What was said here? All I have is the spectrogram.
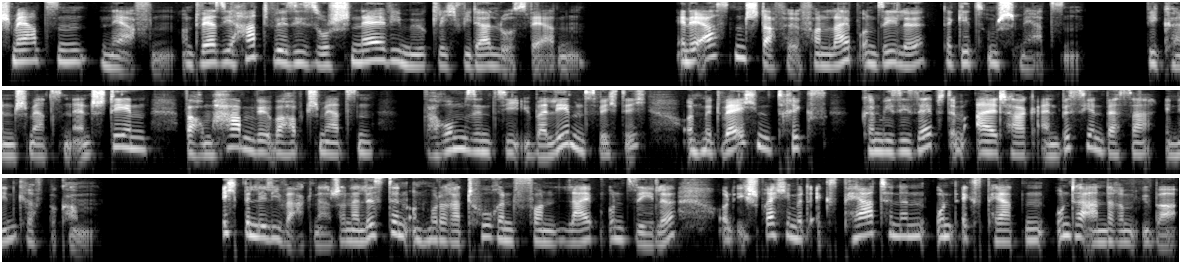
Schmerzen nerven und wer sie hat, will sie so schnell wie möglich wieder loswerden. In der ersten Staffel von Leib und Seele, da geht's um Schmerzen. Wie können Schmerzen entstehen? Warum haben wir überhaupt Schmerzen? Warum sind sie überlebenswichtig? Und mit welchen Tricks können wir sie selbst im Alltag ein bisschen besser in den Griff bekommen? Ich bin Lilly Wagner, Journalistin und Moderatorin von Leib und Seele und ich spreche mit Expertinnen und Experten unter anderem über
